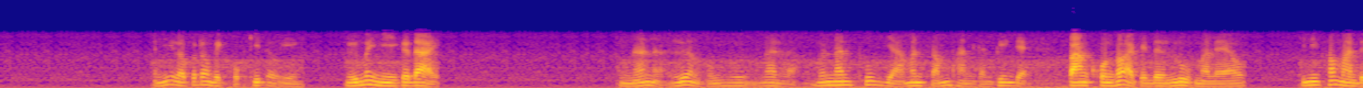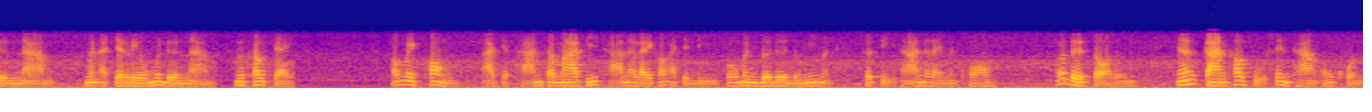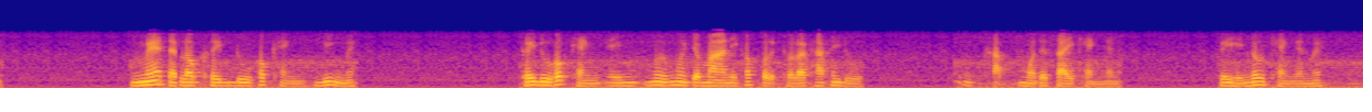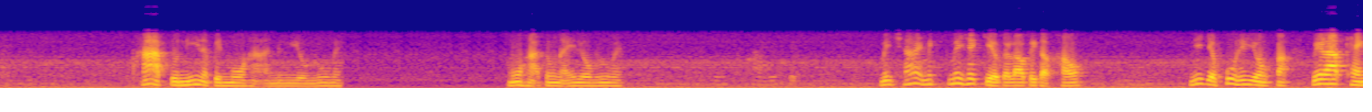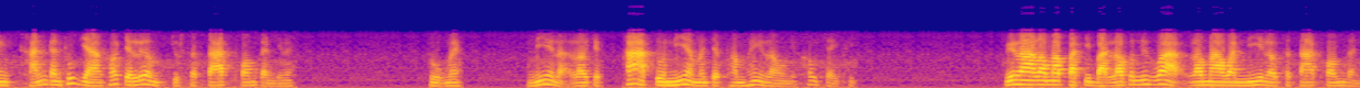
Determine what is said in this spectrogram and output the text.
อันนี้เราก็ต้องไปขบคิดเอาเอง หรือไม่มีก็ได้นั้นอะ เรื่องของนั่นแหละมันนั้นทุกอย่างมันสัมพันธ์กันเพียงแต่บางคนเขาอาจจะเดินรูปมาแล้ว ทีนี้เข้ามาเดินนาม มันอาจจะเร็วเมื่อเดินนาม เมื่อเข้าใจเขาไม่คล่องอาจจะฐานสมาธิฐานอะไรเขาอาจจะดี เพราะมันเดินเดินตรงนี้มัน สติฐานอะไรมันพร้อมก็เดินต่อตรงนี้ฉะนั้นการเข้าสู่เส้นทางของคน แม้แต่เราเคยดูเขาแข่งวิ่งไหม เคยดูเขาแข่งไอ้เมื่อเมื่อจะมานี่เขาเปิดโทรทัศน์ให้ดู ขับมอเตอร์ไซค์แข่งกัน เคยเห็นเขาแข่งกันไหมภาพตัวนี้นะเป็นโมหะอันหนึ่งโยมรู้ไหมโมหะตรงไหนโยมรู้ไหมไม่ใช่ไม่ไม่ใช่เกี่ยวกับเราไปกับเขานี่จะพูดให้โยมฟัง เวลาแข่งขันกันทุกอย่างเขาจะเริ่มจุดสตาร์ทพร้อมกันใช่ไหมถูกไหม นี่แหละ เราจะภาพตัวนี้มันจะทำให้เราเนี่ยเข้าใจผิด เวลาเรามาปฏิบัติ เราก็นึกว่าเรามาวันนี้เราสตาร์ทพร้อมกัน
